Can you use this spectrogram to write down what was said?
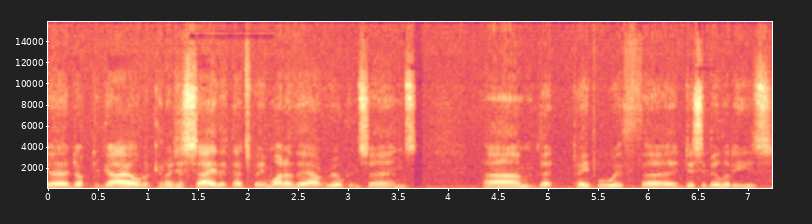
uh, Dr. Gale, but can I just say that that's been one of our real concerns um, that people with uh, disabilities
